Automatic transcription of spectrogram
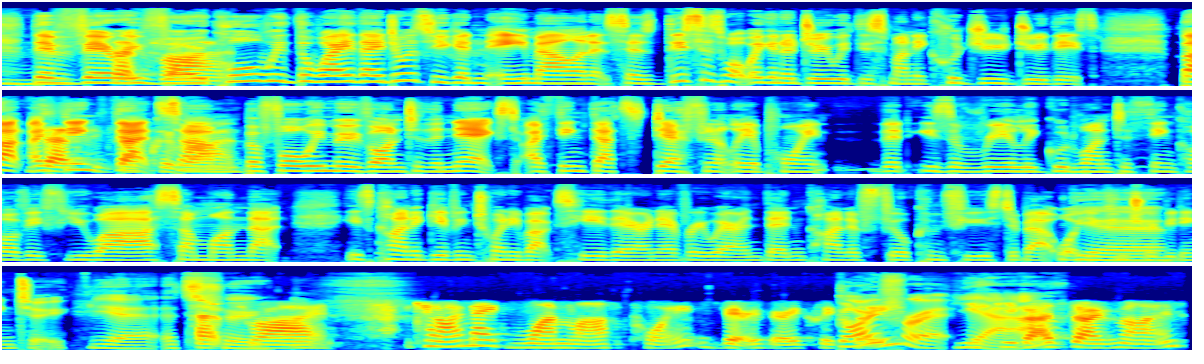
They're very That's right. vocal with the way they do it. So you get an email and it says, "This is what we're going to do with this money. Could you do this?" But I That's think exactly that's um, right. before we move on to the next. I think that's definitely a point that is a really good one to think of if you are someone that is kind of giving twenty bucks here, there, and everywhere, and then kind of feel confused about what you're contributing to. Yeah, it's That's true. right. Can I make one last point very, very quickly? Go for it. Yeah. You guys don't mind.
